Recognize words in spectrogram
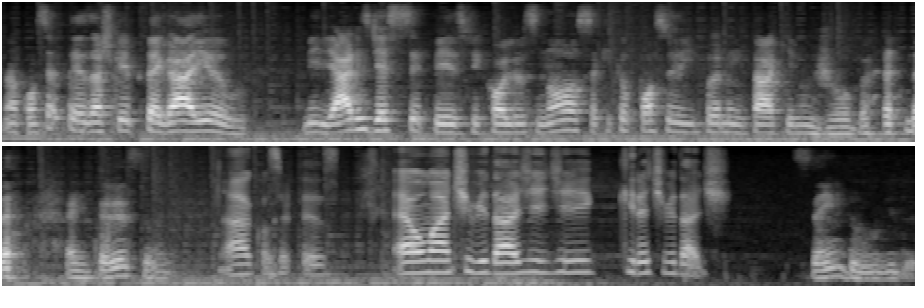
Não, com certeza. Acho que pegar aí milhares de SCPs, ficar olhando assim, nossa, o que, que eu posso implementar aqui no jogo? Né? é interessante. Ah, com certeza. É uma atividade de criatividade. Sem dúvida.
